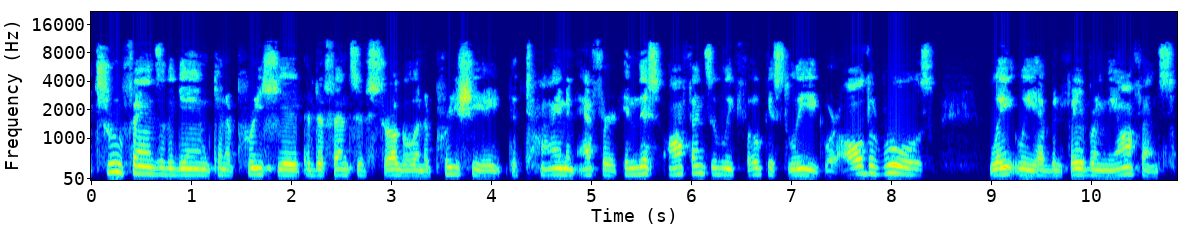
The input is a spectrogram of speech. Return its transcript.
true fans of the game can appreciate a defensive struggle and appreciate the time and effort in this offensively focused league where all the rules lately have been favoring the offense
